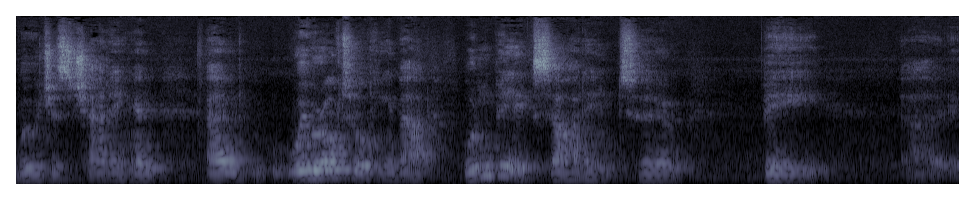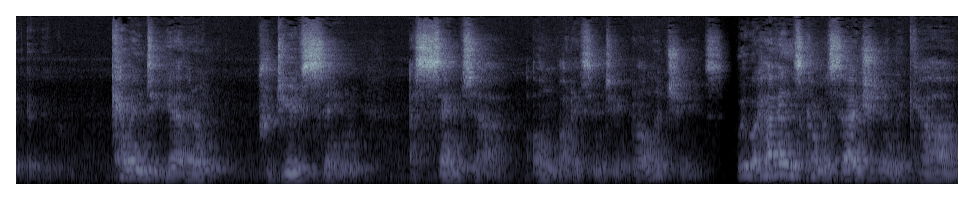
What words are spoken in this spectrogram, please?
we, were just chatting, and, and we were all talking about wouldn't it be exciting to be uh, coming together and producing a centre on bodies and technologies. We were having this conversation in the car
